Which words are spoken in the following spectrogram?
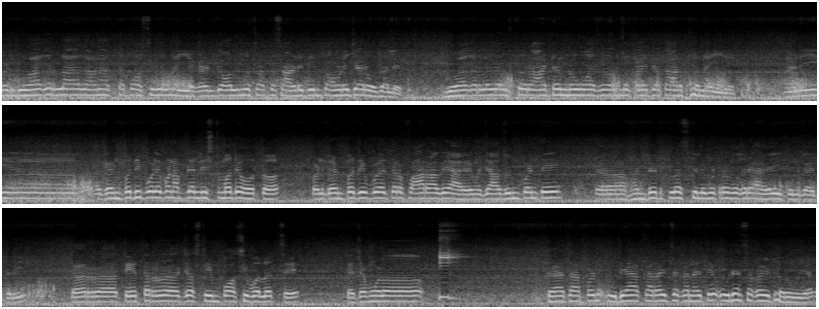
पण गुहागरला जाणं आता पॉसिबल नाही आहे कारण की ऑलमोस्ट आता साडेतीन पावणे चार होत आलेत. गुहागरला जाऊ तर आठ नऊ वाजणार मग काही त्याचा अर्थ नाही आहे आणि गणपतीपुळे पण आपल्या लिस्टमध्ये होतं पण गणपतीपुळे तर फार हवे आहे. म्हणजे अजून पण ते हंड्रेड प्लस किलोमीटर वगैरे आहे इथून काहीतरी. तर ते तर जस्ट इम्पॉसिबलच आहे. त्याच्यामुळं ते आता आपण उद्या करायचं का नाही ते उद्या सकाळी ठरवूयात.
